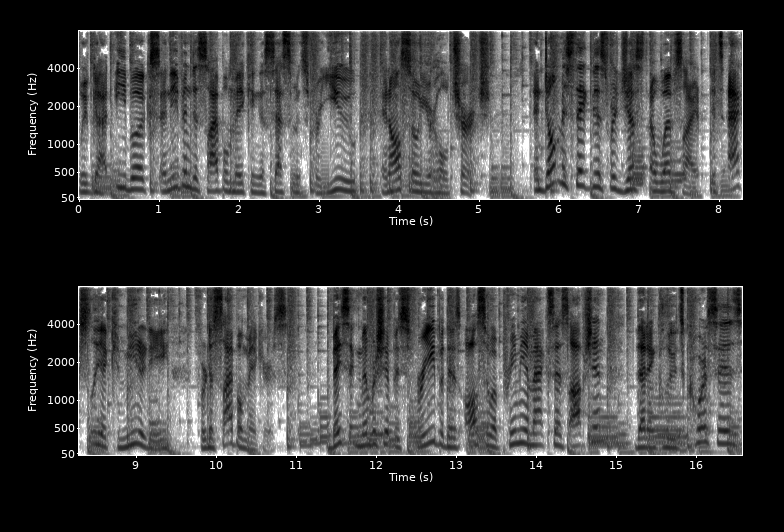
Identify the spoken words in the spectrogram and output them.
we've got ebooks, and even disciple making assessments for you and also your whole church. And don't mistake this for just a website, it's actually a community for disciple makers. Basic membership is free, but there's also a premium access option that includes courses,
